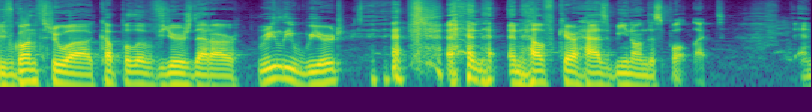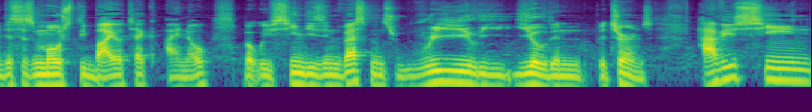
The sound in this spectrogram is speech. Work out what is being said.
we've gone through a couple of years that are really weird, and, and healthcare has been on the spotlight. And this is mostly biotech, I know, but we've seen these investments really yield in returns. Have you seen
